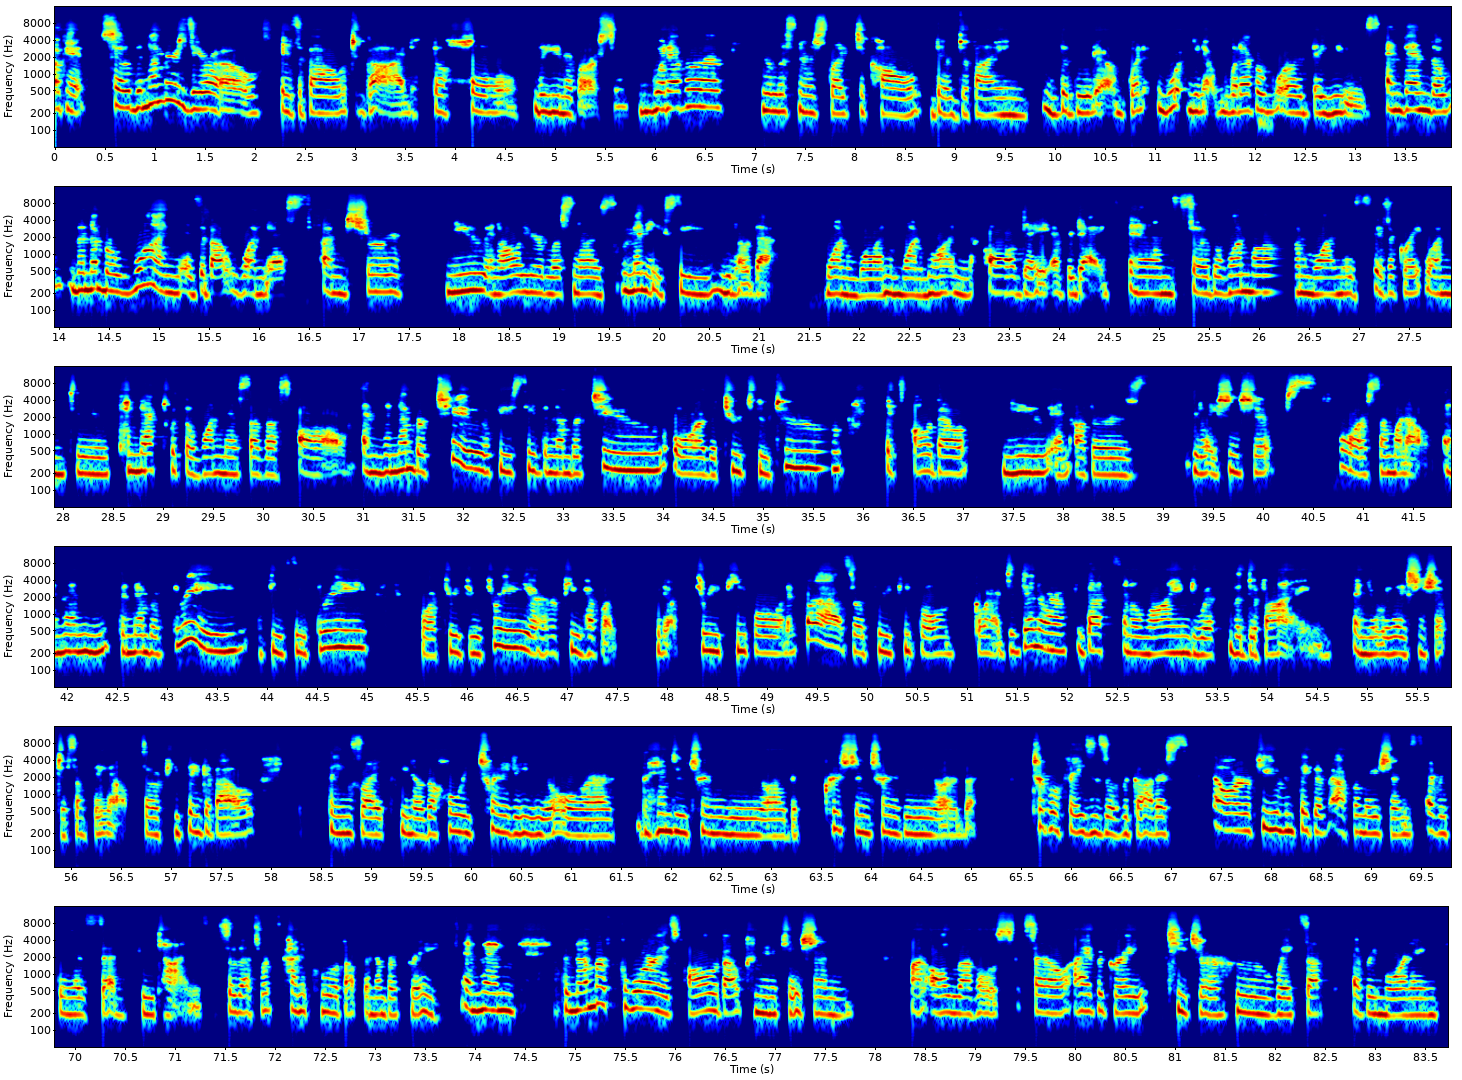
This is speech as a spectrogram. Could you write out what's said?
Okay. So the number zero is about God, the whole, the universe, whatever your listeners like to call their divine the Buddha, what, what, you know, whatever word they use. And then the the number one is about oneness. I'm sure you and all your listeners, many see, you know, that one one one one all day every day and so the one one one is is a great one to connect with the oneness of us all and the number two if you see the number two or the two two two it's all about you and others, relationships, or someone else. And then the number three, if you see three or three through three, or if you have like, you know, three people in a class or three people going out to dinner, that's aligned with the divine and your relationship to something else. So if you think about things like, you know, the Holy Trinity or the Hindu Trinity or the Christian Trinity or the triple phases of the goddess. Or if you even think of affirmations, everything is said three times. So that's what's kind of cool about the number three. And then the number four is all about communication on all levels. So I have a great teacher who wakes up every morning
